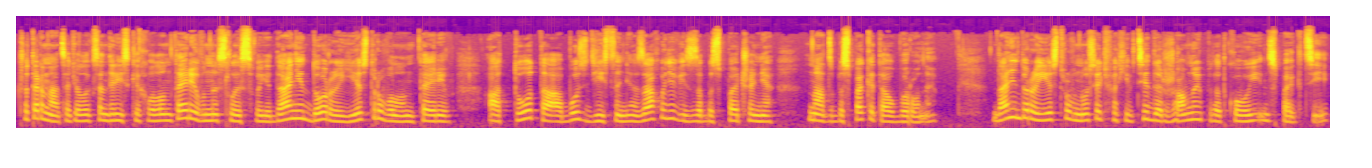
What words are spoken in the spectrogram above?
14 олександрійських волонтерів внесли свої дані до реєстру волонтерів АТО та або здійснення заходів із забезпечення нацбезпеки та оборони. Дані до реєстру вносять фахівці Державної податкової інспекції.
